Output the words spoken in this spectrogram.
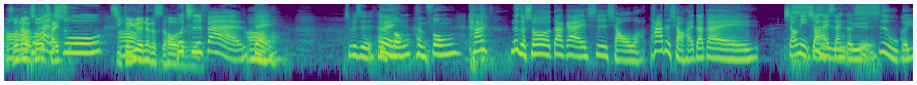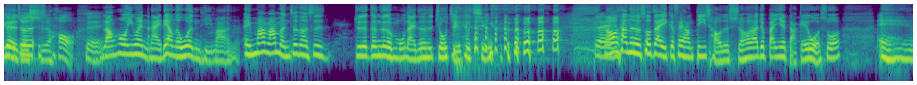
说那个时候不看书，几个月那个时候不吃饭，对，是不是很疯？很疯。他那个时候大概是小，他的小孩大概。小你小孩三个月，四五个月的时候，对，然后因为奶量的问题嘛，哎，妈妈们真的是就是跟这个母奶真的是纠结不清。对，然后他那个时候在一个非常低潮的时候，他就半夜打给我说：“哎，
